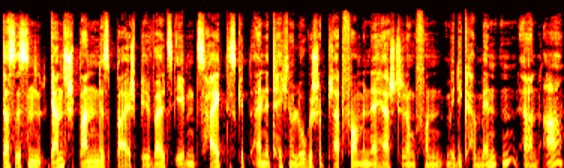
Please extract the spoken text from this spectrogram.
Das ist ein ganz spannendes Beispiel, weil es eben zeigt, es gibt eine technologische Plattform in der Herstellung von Medikamenten, RNA.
